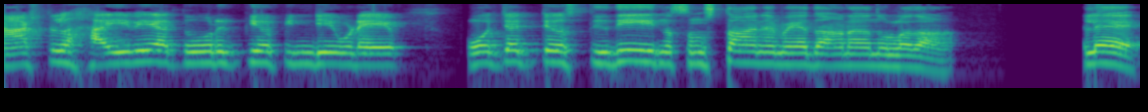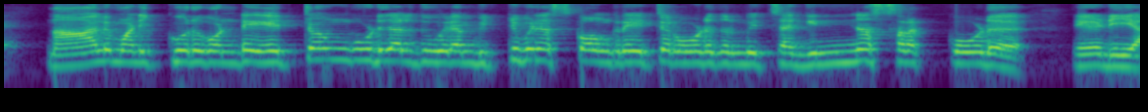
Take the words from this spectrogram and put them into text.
നാഷണൽ ഹൈവേ അതോറിറ്റി ഓഫ് ഇന്ത്യയുടെ പ്രോജക്റ്റ് സ്ഥിതി ചെയ്യുന്ന സംസ്ഥാനം ഏതാണ് എന്നുള്ളതാണ്. അല്ലേ? നാല് മണിക്കൂർ കൊണ്ട് ഏറ്റവും കൂടുതൽ ദൂരം ബിറ്റുമിനസ് കോൺക്രീറ്റ് റോഡ് നിർമ്മിച്ച ഗിന്നസ് റെക്കോർഡ് നേടിയ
